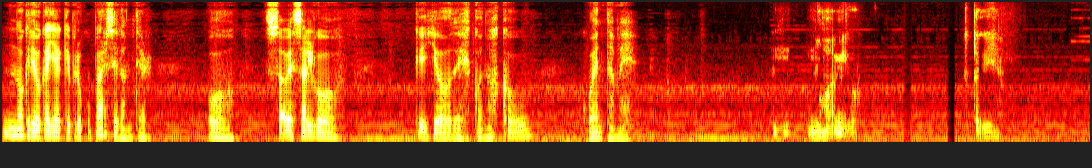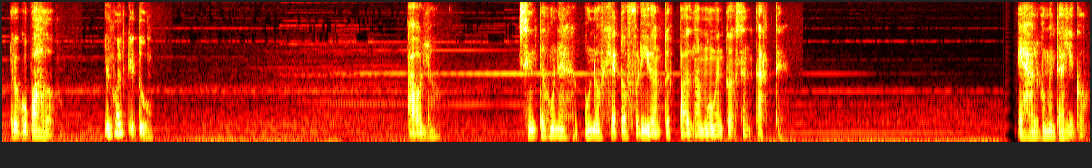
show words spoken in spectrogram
no creo que haya que preocuparse, Gunter. ¿O sabes algo que yo desconozco? Cuéntame. No, amigo. Estoy preocupado, igual que tú. Pablo, sientes un, un objeto frío en tu espalda al momento de sentarte. Es algo metálico.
